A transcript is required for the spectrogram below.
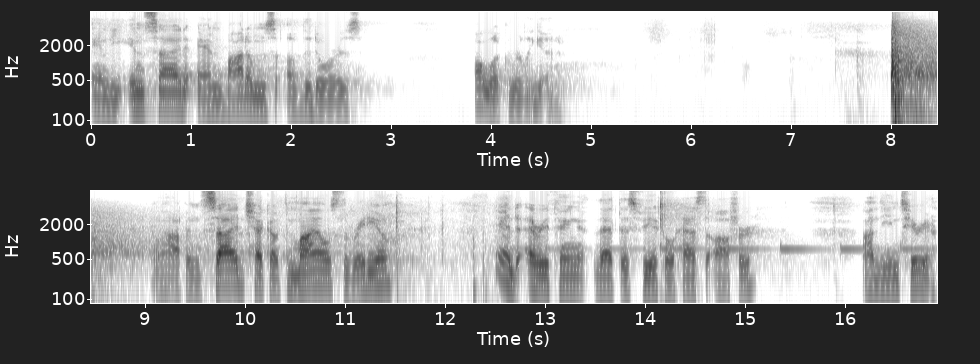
and the inside and bottoms of the doors all look really good. We'll hop inside, check out the miles, the radio, and everything that this vehicle has to offer on the interior.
